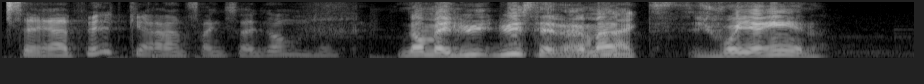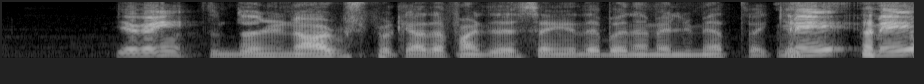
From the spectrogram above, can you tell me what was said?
C'est rapide, 45 secondes. là. Non, mais lui, lui c'était vraiment. Je voyais rien, là. Il y avait rien. Tu me donnes une heure, puis je peux capable de faire un dessin de bonhomme allumette. Que... Mais, mais.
